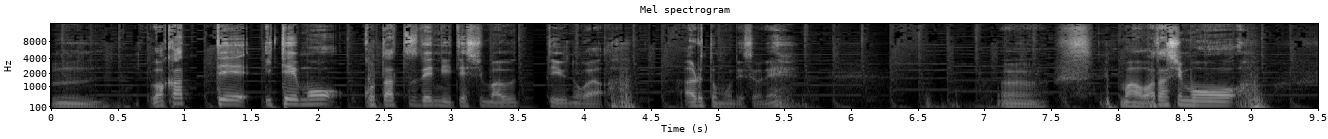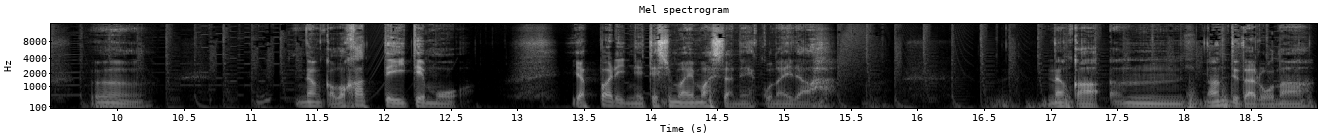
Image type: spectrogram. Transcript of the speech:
うん。分かっていてもこたつで寝てしまうっていうのがあると思うんですよね。うん。まあ私もうん。なんか分かっていてもやっぱり寝てしまいましたねこの間。なんかうん。なんでだろうな。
